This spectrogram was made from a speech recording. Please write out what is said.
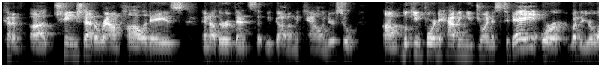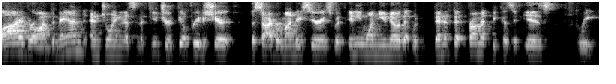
kind of uh, changed that around holidays and other events that we've got on the calendar. So um, looking forward to having you join us today, or whether you're live or on demand, and joining us in the future. And feel free to share the Cyber Monday series with anyone you know that would benefit from it because it is free.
